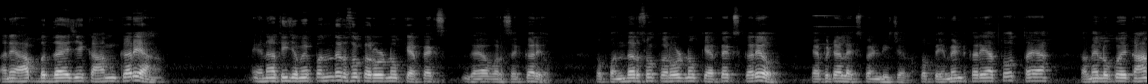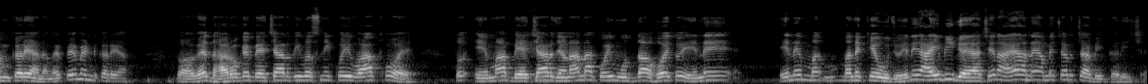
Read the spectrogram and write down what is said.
અને આપ બધાએ જે કામ કર્યા, એનાથી જ અમે પંદરસો કરોડનો કેપેક્સ ગયા વર્ષે કર્યો. તો પંદરસો કરોડનો કેપેક્સ કર્યો કેપિટલ એક્સપેન્ડિચર તો પેમેન્ટ કર્યા તો જ થયા. તમે લોકોએ કામ કર્યા અને અમે પેમેન્ટ કર્યા. તો હવે ધારો કે બે ચાર દિવસની કોઈ વાત હોય, તો એમાં બે ચાર જણાના કોઈ મુદ્દા હોય તો એને એને મને કેવું જોઈએ. એને આવી બી ગયા છે ને આયા અને અમે ચર્ચા બી કરી છે.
